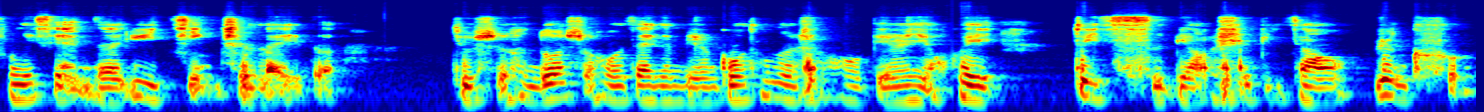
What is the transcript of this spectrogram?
风险的预警之类的。就是很多时候在跟别人沟通的时候，别人也会对此表示比较认可，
